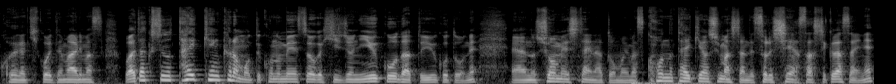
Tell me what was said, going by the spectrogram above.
声が聞こえてまいります。私の体験からもってこの瞑想が非常に有効だということをね、あの、証明したいなと思います。こんな体験をしましたんで、それシェアさせてくださいね。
